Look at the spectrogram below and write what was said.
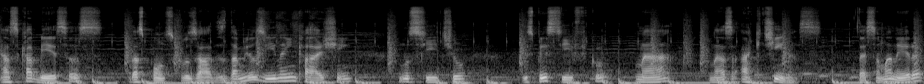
as cabeças das pontes cruzadas da miosina encaixem no sítio específico na, nas actinas. Dessa maneira,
